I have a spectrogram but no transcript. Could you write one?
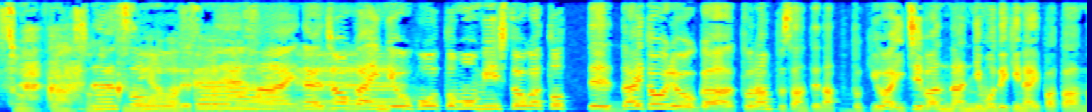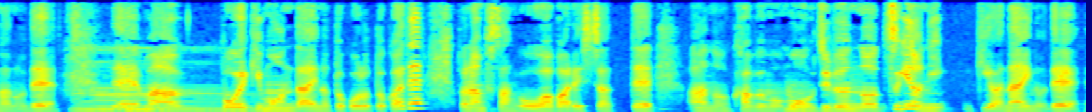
そうか、その組み合わせ、ね、そうですね。はい。だから上下院両方とも民主党が取って、大統領がトランプさんってなった時は一番何にもできないパターンなので、で、まあ、貿易問題のところとかでトランプさんが大暴れしちゃって、あの、株ももう自分の次の任期はないので、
